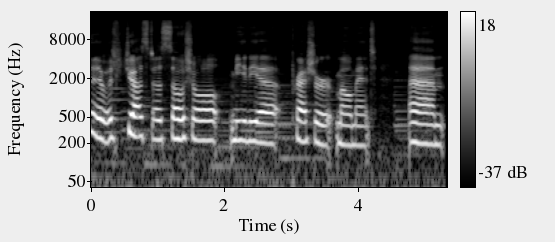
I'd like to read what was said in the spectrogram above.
It was just a social media pressure moment. Um,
